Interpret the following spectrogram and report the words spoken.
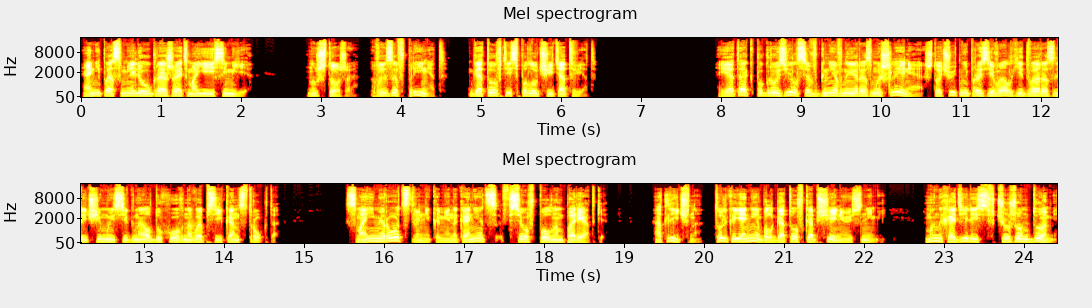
они посмели угрожать моей семье. Ну что же, вызов принят. Готовьтесь получить ответ. Я так погрузился в гневные размышления, что чуть не прозевал едва различимый сигнал духовного пси-конструкта. С моими родственниками, наконец, все в полном порядке. Отлично, только я не был готов к общению с ними. Мы находились в чужом доме,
